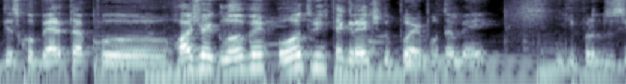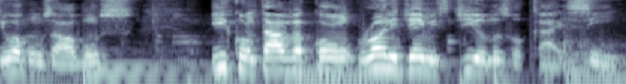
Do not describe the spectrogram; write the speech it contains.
descoberta por Roger Glover, outro integrante do Purple também, que produziu alguns álbuns e contava com Ronnie James Dio nos vocais. Sim,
